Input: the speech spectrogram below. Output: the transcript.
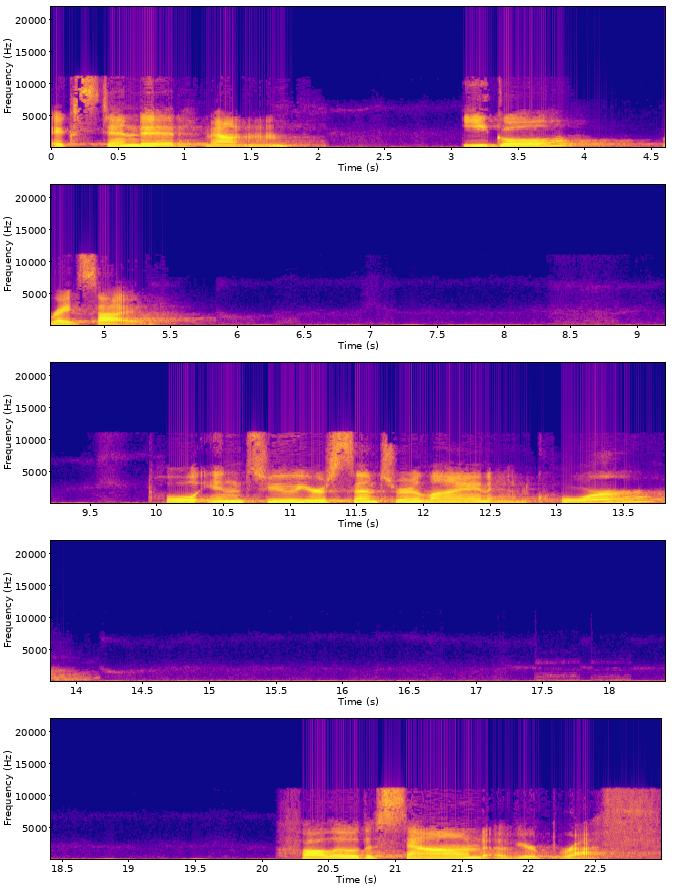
Extended mountain. Eagle, right side. Pull into your center line and core. Follow the sound of your breath.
